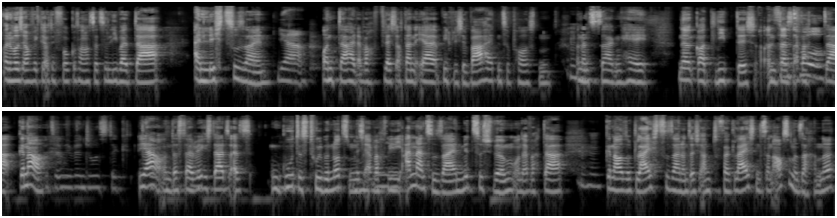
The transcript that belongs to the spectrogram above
und dann muss ich auch wirklich auf den Fokus auch noch setzen, lieber da ein Licht zu sein. Ja. Und da halt einfach vielleicht auch dann eher biblische Wahrheiten zu posten mhm. und dann zu sagen, hey, ne, Gott liebt dich und das, das einfach da, genau. Ja, und dass du halt wirklich da als ein gutes Tool benutzt und nicht mhm. einfach wie die anderen zu sein, mitzuschwimmen und einfach da mhm. genauso gleich zu sein und sich an zu vergleichen. Das ist dann auch so eine Sache, ne?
